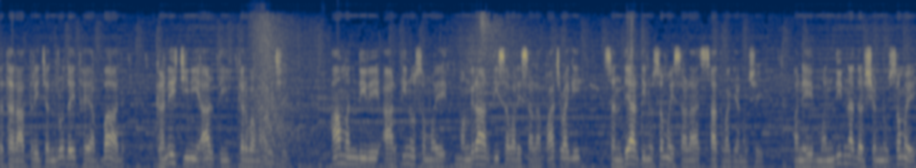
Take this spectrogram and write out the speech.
તથા રાત્રે ચંદ્રોદય થયા બાદ ગણેશજીની આરતી કરવામાં આવે છે. આ મંદિરે આરતીનો સમય મંગળા આરતી સવારે સાડા પાંચ વાગે, સંધ્યા આરતીનો સમય સાડા સાત વાગ્યાનો છે અને મંદિરના દર્શનનો સમય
